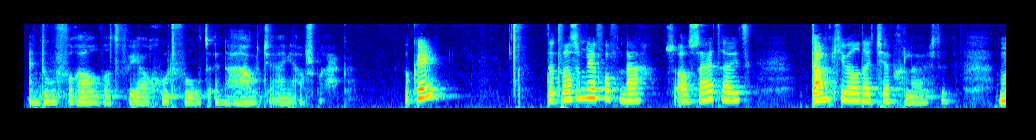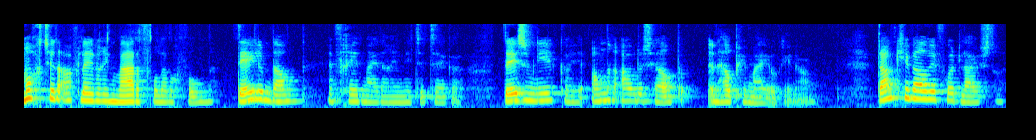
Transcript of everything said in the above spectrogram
En doe vooral wat voor jou goed voelt en houd je aan je afspraken. Oké? Dat was hem weer voor vandaag. Zoals altijd, dankjewel dat je hebt geluisterd. Mocht je de aflevering waardevol hebben gevonden, deel hem dan en vergeet mij daarin niet te taggen. Op deze manier kun je andere ouders helpen en help je mij ook enorm. Dankjewel weer voor het luisteren.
